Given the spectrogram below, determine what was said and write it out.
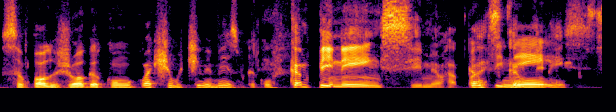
o São Paulo joga com. Como é que chama o time mesmo? Com... Campinense, meu rapaz. Campinense. Campinense.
